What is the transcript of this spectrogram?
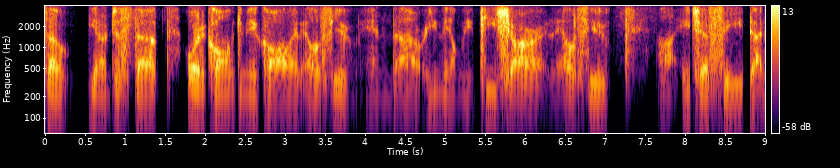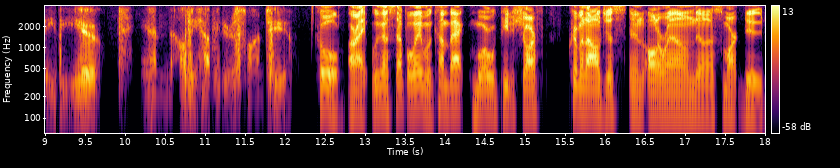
So you know, just uh, or to call and give me a call at LSU and uh, or email me pshar at LSU uh, hsc.edu and I'll be happy to respond to you. Cool. All right. We're gonna step away. We'll come back more with Peter Scharf, criminologist and all around uh, smart dude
